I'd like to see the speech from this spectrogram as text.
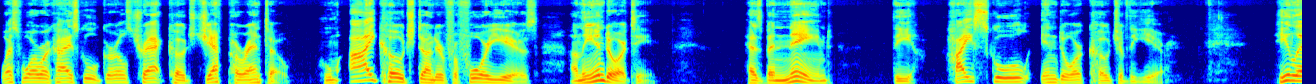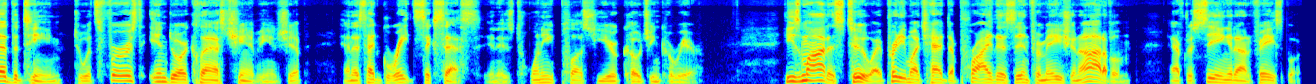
West Warwick High School girls track coach Jeff Parento, whom I coached under for four years on the indoor team, has been named the High School Indoor Coach of the Year. He led the team to its first indoor class championship and has had great success in his 20 plus year coaching career. He's modest too. I pretty much had to pry this information out of him after seeing it on Facebook.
